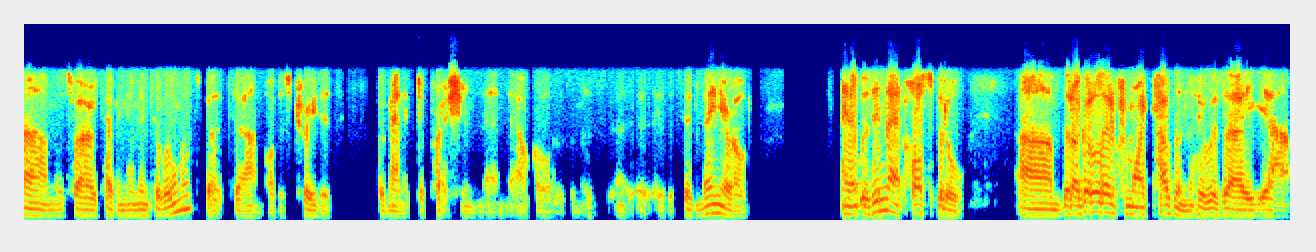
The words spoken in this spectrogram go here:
um, as far as having a mental illness, but I was treated for manic depression and alcoholism as, uh, as a 17 year old. And it was in that hospital um, that I got a letter from my cousin, who was a, uh,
